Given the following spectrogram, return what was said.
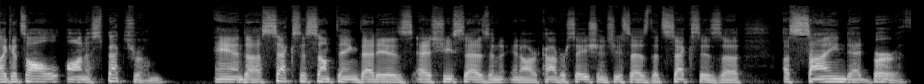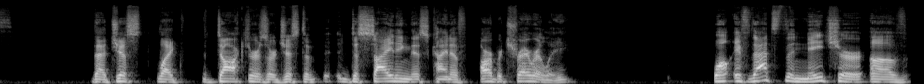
like it's all on a spectrum, and uh, sex is something that is, as she says in, in our conversation, she says that sex is uh, assigned at birth, that just like doctors are just uh, deciding this kind of arbitrarily. Well, if that's the nature of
